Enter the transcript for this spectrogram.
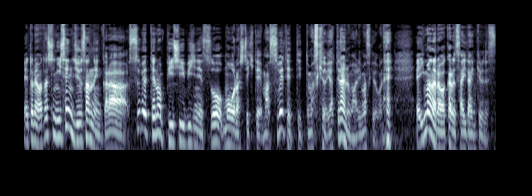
えっとね、私2013年から全ての PC ビジネスを網羅してきて、まあ全てって言ってますけど、やってないのもありますけどもね、え今ならわかる最短距離です。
